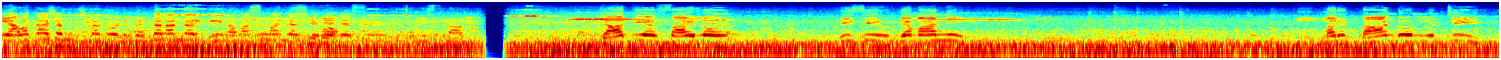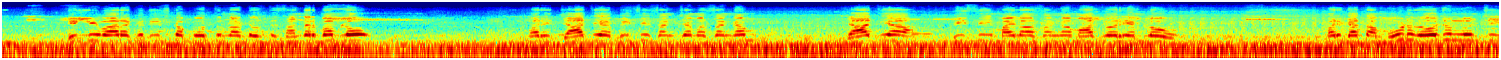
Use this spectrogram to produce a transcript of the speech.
ఈ అవకాశం ఇచ్చినటువంటి పెద్దలందరికీ నమస్కారం తెలియజేస్తూ. జాతీయ స్థాయిలో బీసీ ఉద్యమాన్ని మరి తాండూరు నుంచి ఢిల్లీ వరకు తీసుకుపోతున్నటువంటి సందర్భంలో మరి జాతీయ బీసీ సంక్షేమ సంఘం జాతీయ బీసీ మహిళా సంఘం ఆధ్వర్యంలో మరి గత మూడు రోజుల నుంచి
